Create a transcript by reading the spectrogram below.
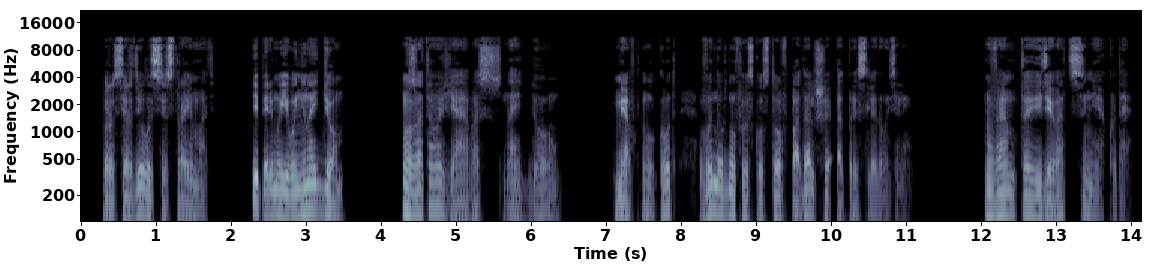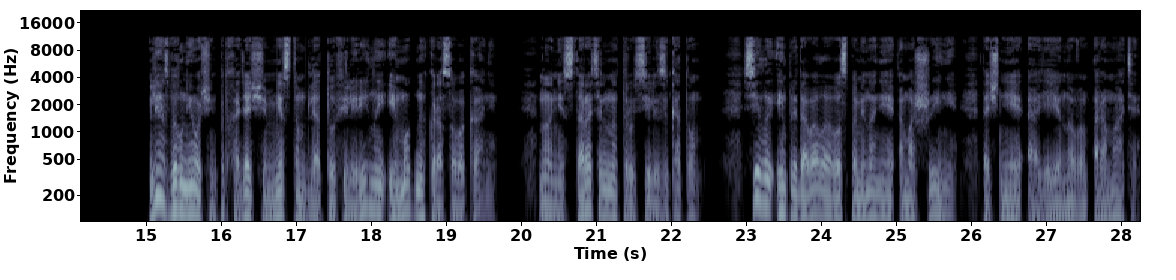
— рассердилась сестра и мать. — Теперь мы его не найдем. — Зато я вас найду, — мявкнул кот, вынырнув из кустов подальше от преследователей. — Вам-то и деваться некуда. Лес был не очень подходящим местом для туфель Ирины и модных кроссовок Ани, но они старательно трусили за котом. Силы им придавало воспоминание о машине, точнее, о ее новом аромате.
